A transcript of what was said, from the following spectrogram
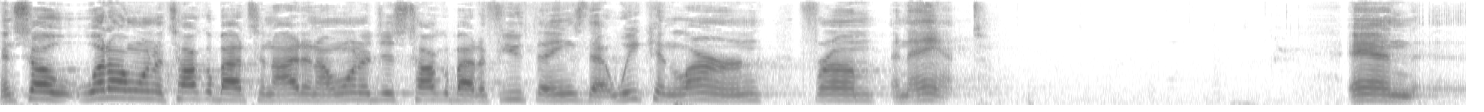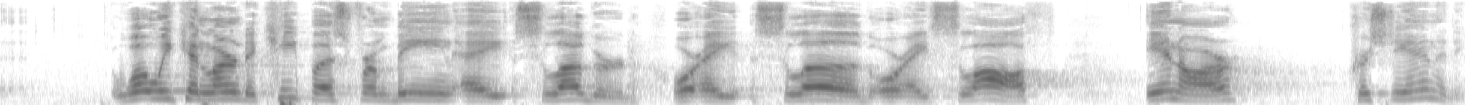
And so, what I want to talk about tonight, and I want to just talk about a few things that we can learn from an ant. And what we can learn to keep us from being a sluggard or a slug or a sloth in our Christianity.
